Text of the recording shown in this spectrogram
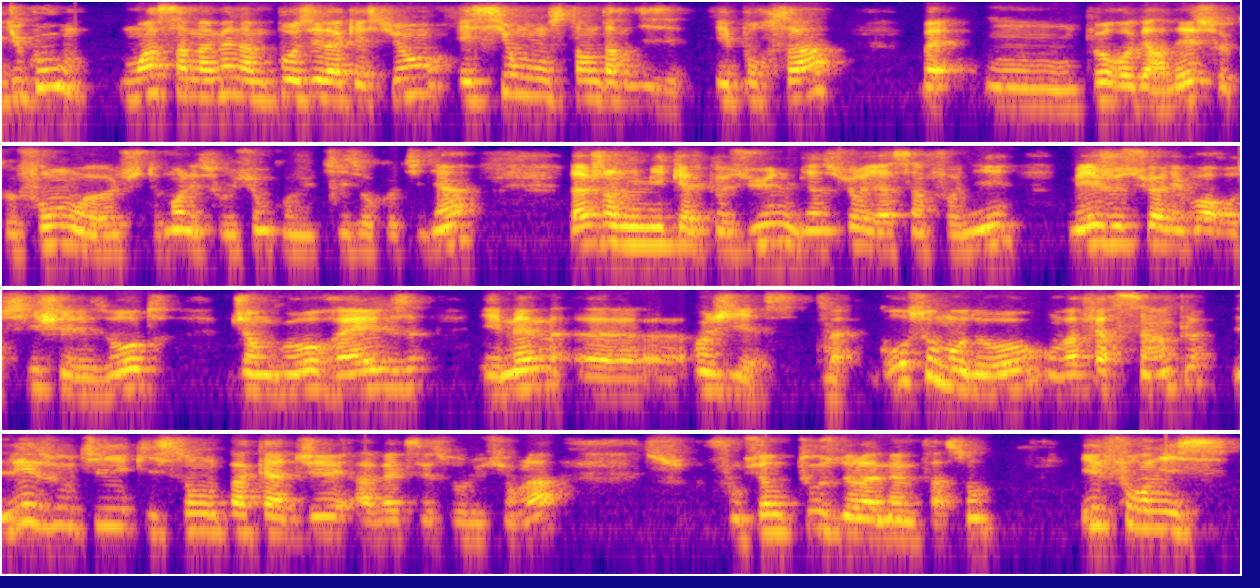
du coup, moi, ça m'amène à me poser la question et si on standardisait? Et pour ça, ben, on peut regarder ce que font euh, justement les solutions qu'on utilise au quotidien. Là, j'en ai mis quelques-unes. Bien sûr, il y a Symfony, mais je suis allé voir aussi chez les autres Django, Rails et même euh, en JS. Grosso modo, on va faire simple. Les outils qui sont packagés avec ces solutions-là fonctionnent tous de la même façon. Ils fournissent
